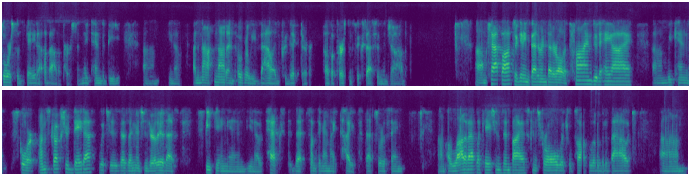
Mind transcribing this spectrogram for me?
source of data about a person. They tend to be, um, you know, not not an overly valid predictor of a person's success in the job. Um, chatbots are getting better and better all the time due to AI. Um, we can score unstructured data, which is, as I mentioned earlier, that's speaking and you know text that's something I might type, that sort of thing. Um, a lot of applications in bias control, which we'll talk a little bit about, um,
